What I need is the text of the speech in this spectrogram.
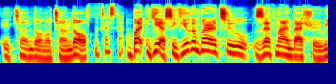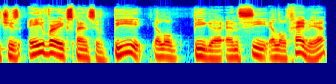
it turned on or turned off. We'll test it. But yes, if you compare it to Z9 battery, which is A, very expensive, B, a lot bigger, and C, a lot heavier,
